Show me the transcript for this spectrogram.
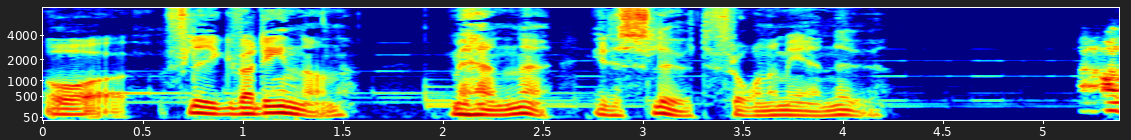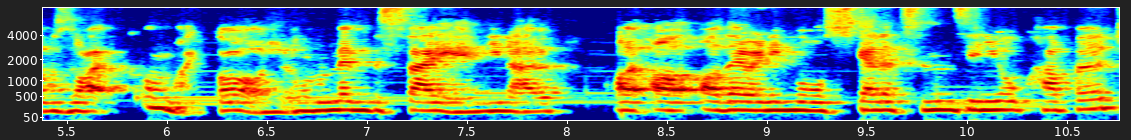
Och flygvärdinnan, med henne är det slut från och med nu. I was like, oh my God. I remember saying, you know, are, are, there any more skeletons in your cupboard?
